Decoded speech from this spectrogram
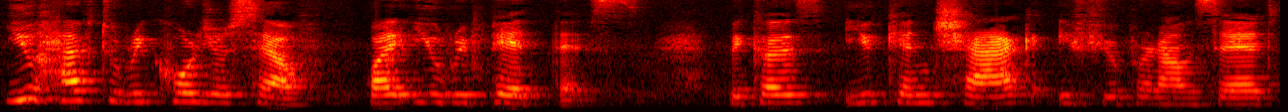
You have to record yourself while you repeat this because you can check if you pronounce it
